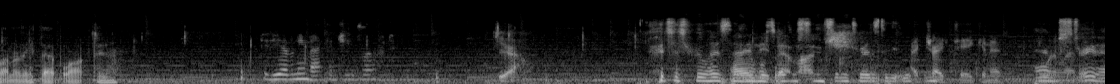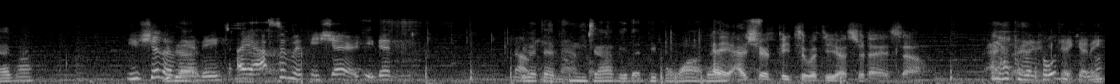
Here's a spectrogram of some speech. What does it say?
underneath that block too. Did you have any mac and cheese left? Yeah. I just realized I I didn't almost need had that the same shit he tries to get I tried taking it. Damn Wouldn't straight, eh, Admiral. You should have, You got- Andy. I asked him if he shared. He didn't. No, you got that an asshole. Punjabi that people want. Eh? Hey, I shared pizza with you yesterday, so Yeah, Yeah, 'cause I didn't told you take any.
